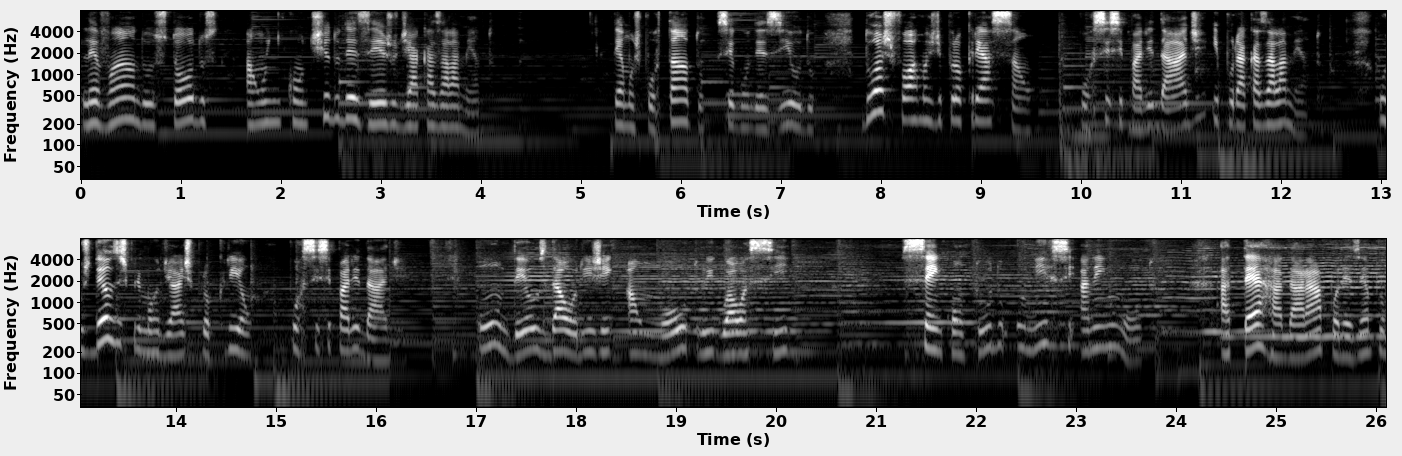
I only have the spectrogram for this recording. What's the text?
levando-os todos a um incontido desejo de acasalamento. Temos, portanto, segundo Exildo, duas formas de procriação, por ciciparidade e por acasalamento. Os deuses primordiais procriam por ciciparidade. Um deus dá origem a um outro igual a si, sem, contudo, unir-se a nenhum outro. A terra dará, por exemplo,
